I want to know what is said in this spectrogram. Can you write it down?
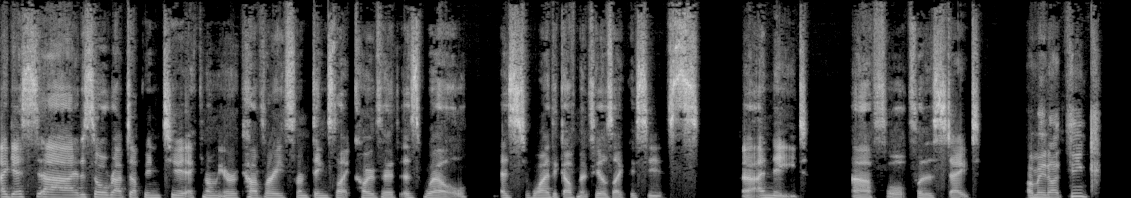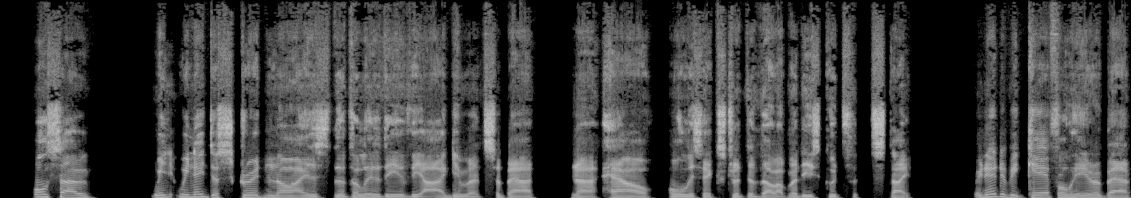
I guess uh, it's all wrapped up into economic recovery from things like COVID as well, as to why the government feels like this is uh, a need uh, for for the state. I mean, I think also we we need to scrutinise the validity of the arguments about you know how all this extra development is good for the state. We need to be careful here about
